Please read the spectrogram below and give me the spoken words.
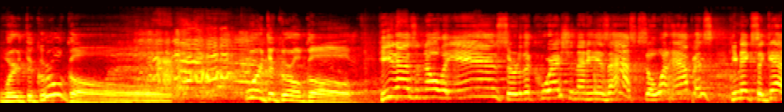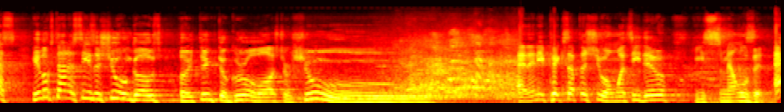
Where'd the girl go? Where'd the girl go? He doesn't know the answer to the question that he has asked. So what happens? He makes a guess. He looks down and sees a shoe and goes, I think the girl lost her shoe. And then he picks up the shoe, and what's he do? He smells it. Ah!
